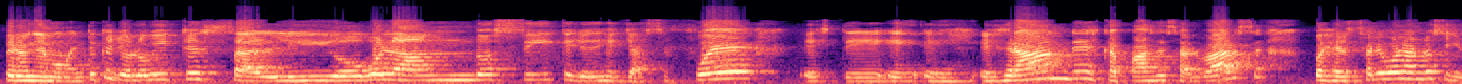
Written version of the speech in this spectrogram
Pero en el momento que yo lo vi que salió volando así, que yo dije, ya se fue, este, es, grande, es capaz de salvarse, pues él salió volando así.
